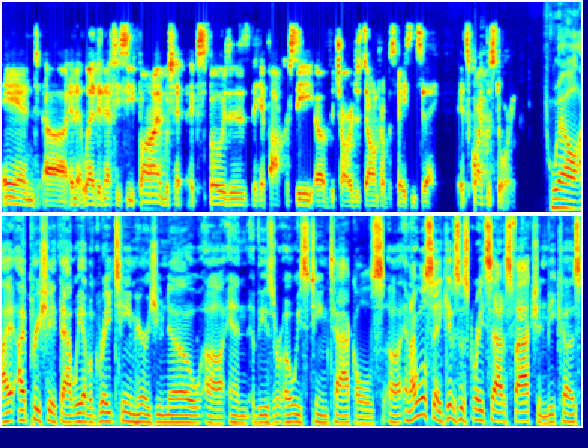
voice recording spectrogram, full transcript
and uh, and it led to an FCC fine, which exposes the hypocrisy of the charges Donald Trump is facing today. It's quite the story. Well, I, I, appreciate that. We have a great team here, as you know, uh, and these are always team tackles. Uh, and I will say, it gives us great satisfaction because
